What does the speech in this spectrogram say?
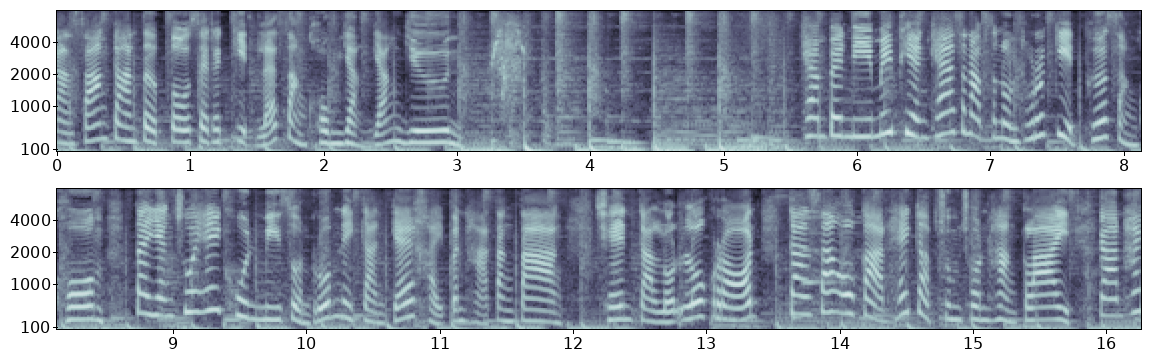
การสร้างการเติบโตเศรษฐกิจและสังคมอย่างยั่งยืน มเปญนี้ไม่เพียงแค่สนับสนุนธุรกิจเพื่อสังคม แต่ยังช่วยให้คุณมีส่วนร่วมในการแก้ไขปัญหาต่างๆ เช่น การลดโลกร้อน การสร้างโอกาสให้กับชุมชนห่างไกล การให้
